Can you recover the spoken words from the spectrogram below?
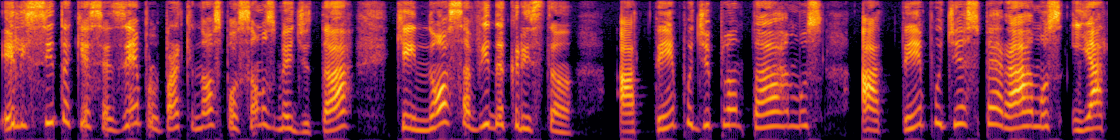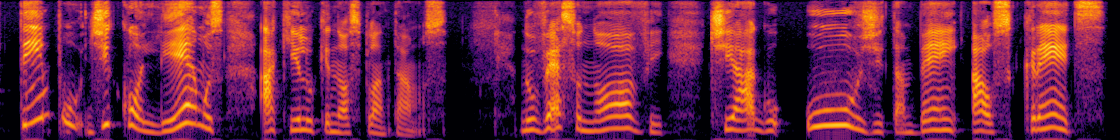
Ele cita aqui esse exemplo para que nós possamos meditar que em nossa vida cristã, há tempo de plantarmos, há tempo de esperarmos e há tempo de colhermos aquilo que nós plantamos. No verso 9, Tiago urge também aos crentes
